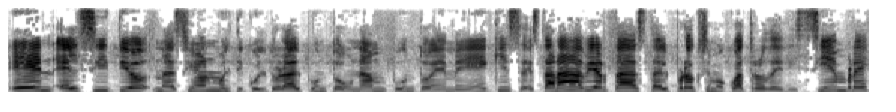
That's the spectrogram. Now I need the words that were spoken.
en el sitio nacionmulticultural.unam.mx. Estará abierta hasta el próximo 4 de diciembre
